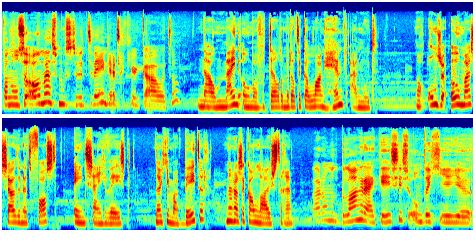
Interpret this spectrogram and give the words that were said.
Van onze oma's moesten we 32 keer kouwen, toch? Nou, mijn oma vertelde me dat ik een lang hemd aan moet. Maar onze oma's zouden het vast eens zijn geweest. Dat je maar beter naar ze kan luisteren. Waarom het belangrijk is, is omdat je je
